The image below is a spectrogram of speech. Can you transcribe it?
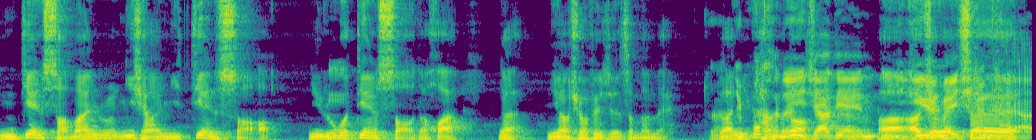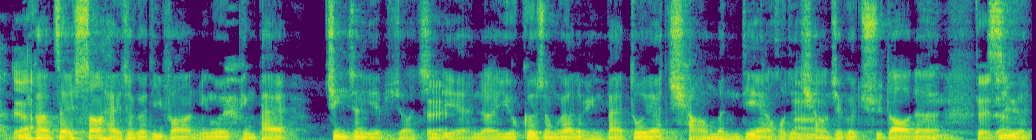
你店少嘛？如果你想你店少，你如果店少的话，那你让消费者怎么买？对吧？你不可能一家店啊，而且在，你看在上海这个地方，因为品牌竞争也比较激烈，那有各种各样的品牌都要抢门店或者抢这个渠道的资源。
